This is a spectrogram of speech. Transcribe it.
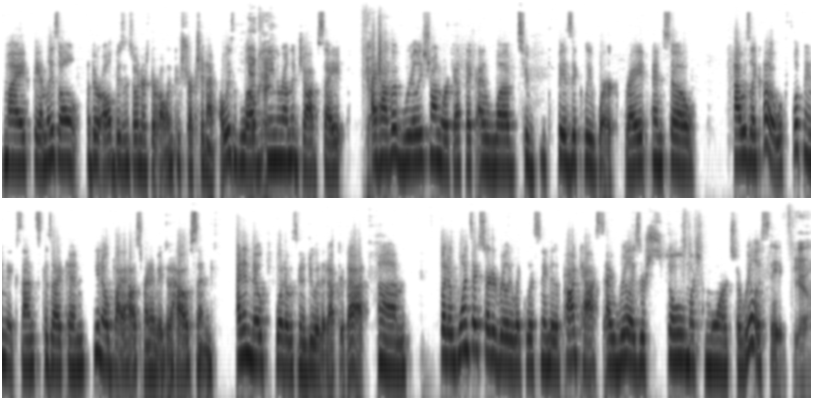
my family's all they're all business owners, they're all in construction. I've always loved okay. being around the job site. Gotcha. I have a really strong work ethic. I love to physically work, right? And so I was like, oh, well, flipping makes sense because I can, you know, buy a house, renovate a house. And I didn't know what I was going to do with it after that. Um, But once I started really like listening to the podcast, I realized there's so much more to real estate. Yeah.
